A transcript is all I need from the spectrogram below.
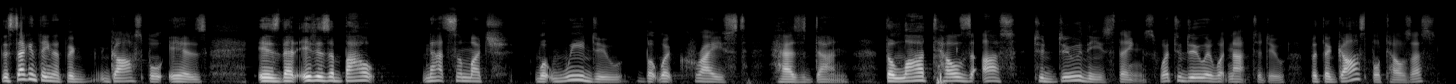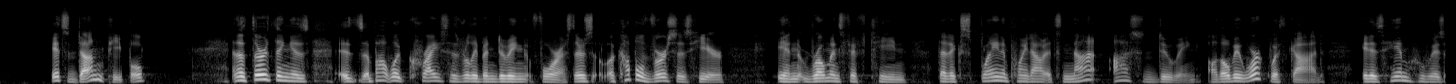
The second thing that the gospel is, is that it is about not so much what we do, but what Christ has done. The law tells us to do these things, what to do and what not to do. But the gospel tells us it's done, people. And the third thing is it's about what Christ has really been doing for us. There's a couple verses here in Romans 15 that explain and point out it's not us doing, although we work with God, it is Him who has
